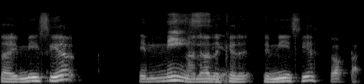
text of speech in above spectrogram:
تايميسيا تميس هل هذا كذا تيميسيا أتوقع.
